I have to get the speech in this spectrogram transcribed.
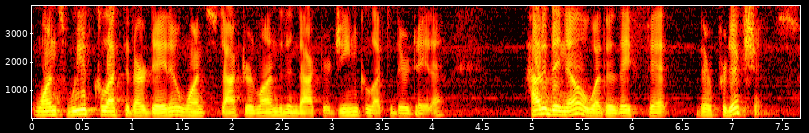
once we've collected our data, once Dr. London and Dr. Jeanne collected their data, how did they know whether they fit their predictions?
